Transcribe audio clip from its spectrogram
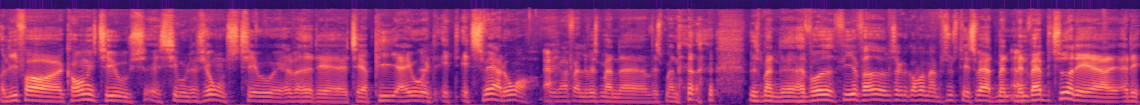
Og lige for kognitiv simulationsterapi, eller hvad hedder det, terapi, er jo et, et, et svært ord. Ja. I hvert fald, hvis man, hvis man, hvis man havde fået fire fadøl, så kan det godt være, at man synes, det er svært. Men, ja. men hvad betyder det? Er, er det,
